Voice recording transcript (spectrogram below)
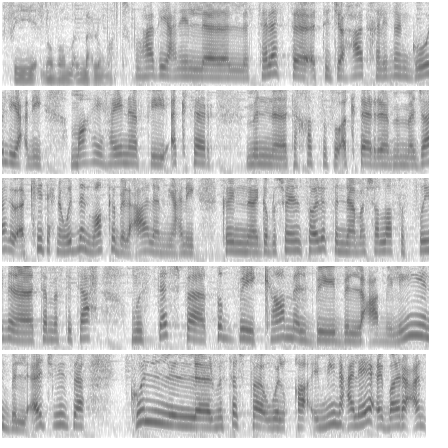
في نظم المعلومات. وهذه يعني ال- الثلاث اتجاهات خلينا نقول يعني ما هي هينة في أكثر من تخصص وأكثر من مجال. وأكيد إحنا ودنا نواكب العالم يعني. كان قبل شوي نسولف إن ما شاء الله في الصين تم افتتاح مستشفى طبي كامل ب- بالعاملين بالأجهزة كل المستشفى والقائمين عليه عبارة عن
